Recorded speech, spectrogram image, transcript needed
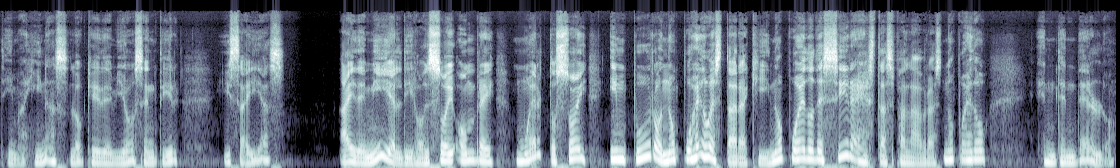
¿Te imaginas lo que debió sentir Isaías? Ay de mí, él dijo, soy hombre muerto, soy impuro, no puedo estar aquí, no puedo decir estas palabras, no puedo entenderlo.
